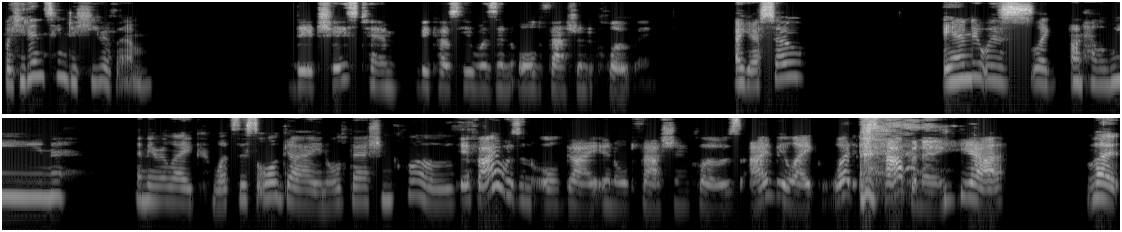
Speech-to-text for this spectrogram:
but he didn't seem to hear them. They chased him because he was in old fashioned clothing. I guess so. And it was like on Halloween, and they were like, What's this old guy in old fashioned clothes? If I was an old guy in old fashioned clothes, I'd be like, What is happening? yeah. But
